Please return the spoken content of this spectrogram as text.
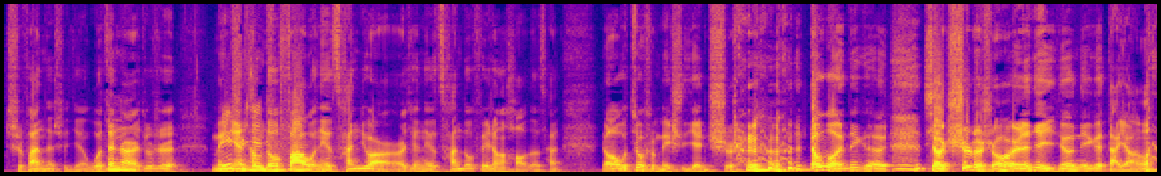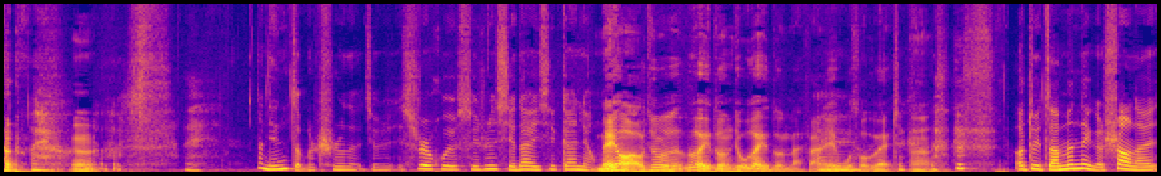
吃饭的时间，我在那儿就是每年他们都发我那个餐券，而且那个餐都非常好的餐，然后我就是没时间吃，等我那个想吃的时候，人家已经那个打烊了，嗯。那您怎么吃的？就是是会随身携带一些干粮吗？没有啊，我就是饿一顿就饿一顿呗，反正也无所谓哎这。个嗯，呃，对，咱们那个上来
